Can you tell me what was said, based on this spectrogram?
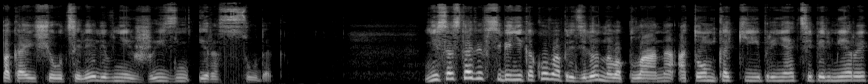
пока еще уцелели в ней жизнь и рассудок. Не составив себе никакого определенного плана о том, какие принять теперь меры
